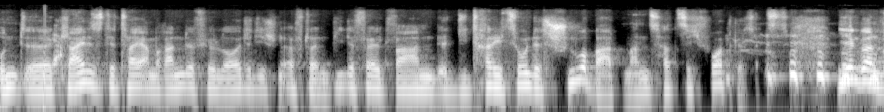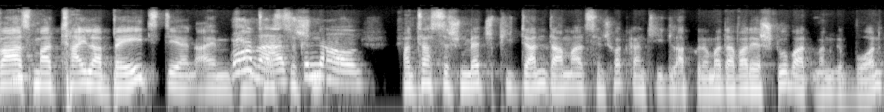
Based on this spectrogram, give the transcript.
Und äh, ja. kleines Detail am Rande für Leute, die schon öfter in Bielefeld waren: Die Tradition des Schnurrbartmanns hat sich fortgesetzt. Irgendwann war es mal Tyler Bate, der in einem der fantastischen, genau fantastischen Match Pete Dunn damals den Shotgun-Titel abgenommen hat. Da war der Schnurrbartmann geboren.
